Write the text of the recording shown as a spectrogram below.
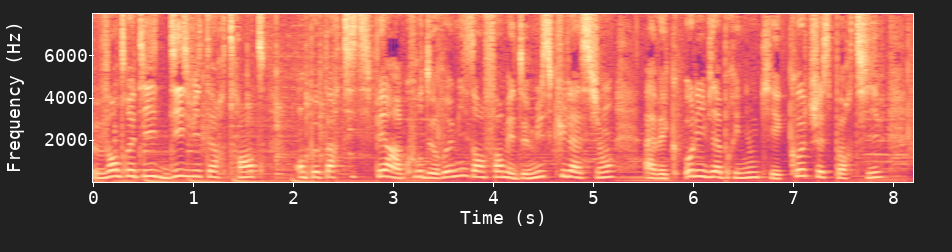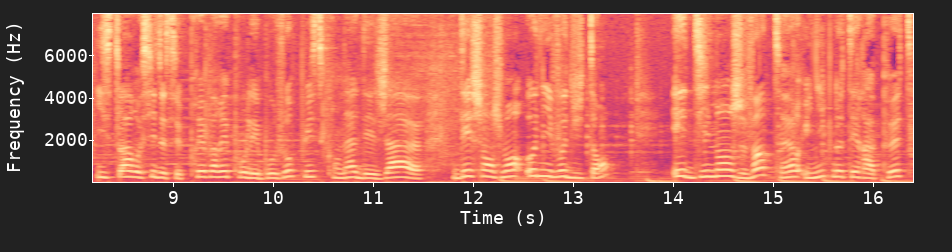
Vendredi 18h30, on peut participer à un cours de remise en forme et de musculation avec Olivia Brignon qui est coach sportive, histoire aussi de se préparer pour les beaux jours puisqu'on a déjà euh, des changements au niveau du temps. Et dimanche 20h, une hypnothérapeute,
